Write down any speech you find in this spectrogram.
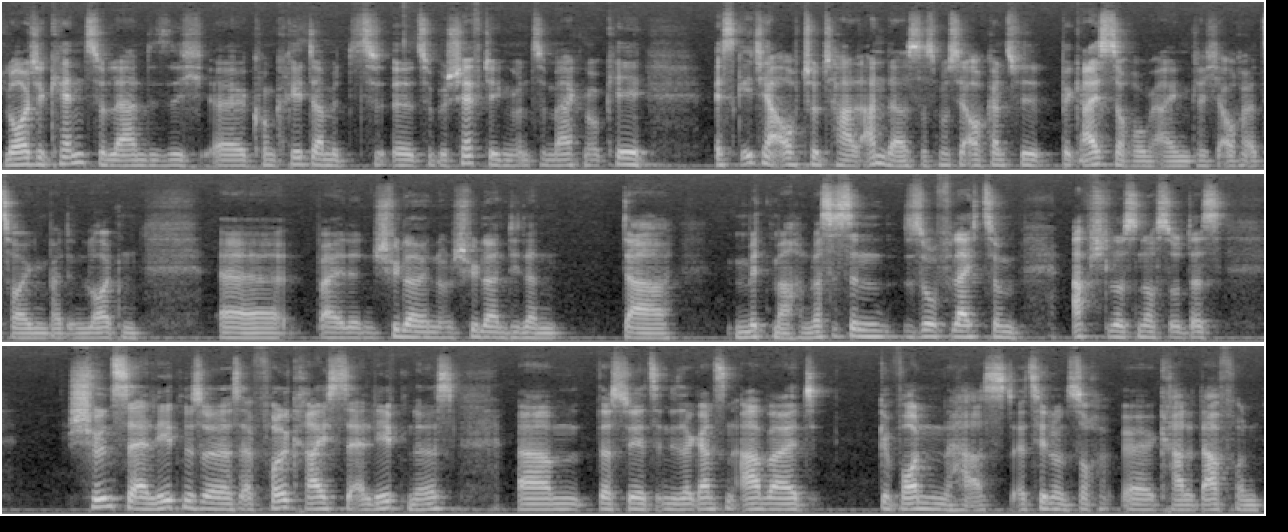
Leute kennenzulernen, die sich äh, konkret damit äh, zu beschäftigen und zu merken, okay, es geht ja auch total anders. Das muss ja auch ganz viel Begeisterung eigentlich auch erzeugen bei den Leuten, äh, bei den Schülerinnen und Schülern, die dann da mitmachen. Was ist denn so vielleicht zum Abschluss noch so das schönste Erlebnis oder das erfolgreichste Erlebnis, ähm, das du jetzt in dieser ganzen Arbeit gewonnen hast? Erzähl uns doch äh, gerade davon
